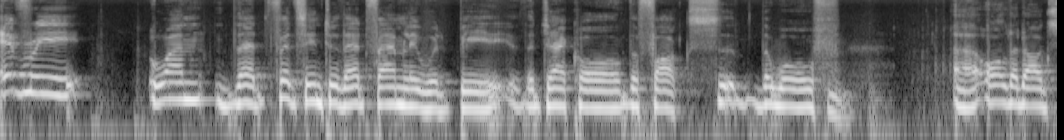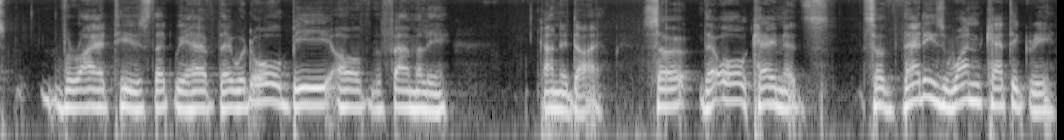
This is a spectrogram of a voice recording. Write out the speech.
every one that fits into that family would be the jackal, the fox, the wolf, uh, all the dogs varieties that we have. They would all be of the family Canidae. So they're all canids. So that is one category.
